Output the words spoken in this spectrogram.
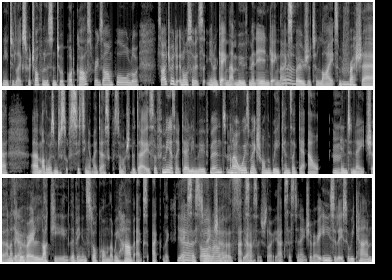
need to like switch off and listen to a podcast, for example. Or so I try to, and also it's you know getting that movement in, getting that Yeah. exposure to light, some Mm. fresh air. Um, otherwise, I'm just sort of sitting at my desk for so much of the day. So for me, it's like daily movement, and I Mhm. always make sure on the weekends I get out Mm. into nature. And I think Yeah. we're very lucky living in Stockholm that we have ex- ac- like Yeah, access to nature, us, yeah. access sorry, access to nature very easily. So we can,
